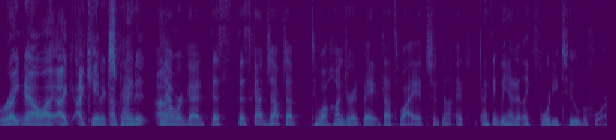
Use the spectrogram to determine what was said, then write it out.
Right now, I I, I can't explain Okay. it. now Um, we're good. This this got dropped up to a hundred, babe. That's why it should not. It, I think we had it like forty-two before.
